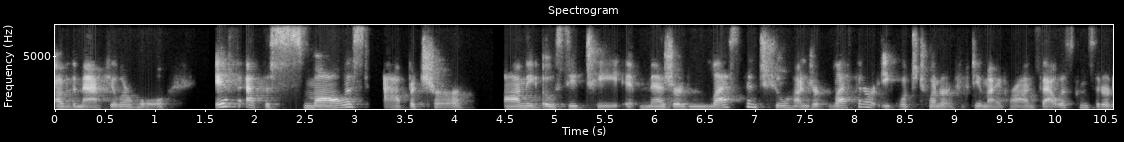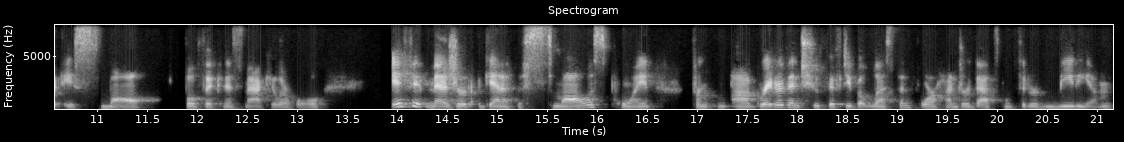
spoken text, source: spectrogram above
of the macular hole. If at the smallest aperture on the OCT, it measured less than 200, less than or equal to 250 microns, that was considered a small full thickness macular hole. If it measured again at the smallest point from uh, greater than 250 but less than 400, that's considered medium.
